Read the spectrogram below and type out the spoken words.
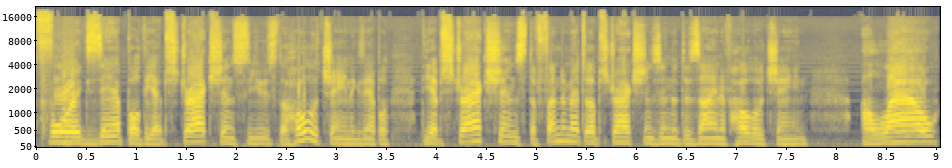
for example, the abstractions, to use the holochain example, the abstractions, the fundamental abstractions in the design of holochain allow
